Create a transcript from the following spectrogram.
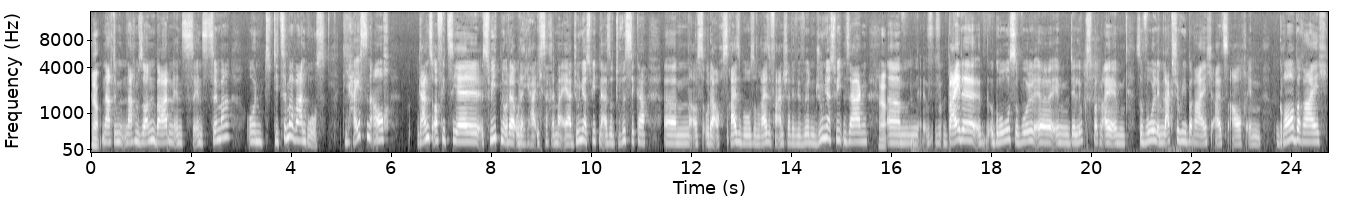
ja. nach, dem, nach dem Sonnenbaden ins, ins Zimmer und die Zimmer waren groß. Die heißen auch ganz offiziell Suiten oder, oder ja, ich sage immer eher Junior Suiten, also Touristiker ähm, aus, oder auch Reisebüros und Reiseveranstalter, wir würden Junior Suiten sagen. Ja. Ähm, beide groß, sowohl äh, im Deluxe, äh, im, sowohl im Luxury-Bereich als auch im Grand-Bereich.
